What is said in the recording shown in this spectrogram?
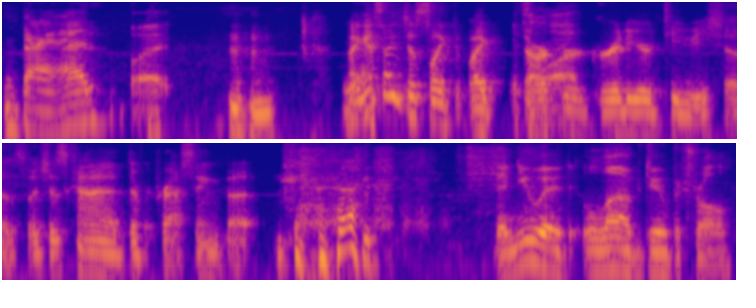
bad, but hmm I guess I just like like It's darker, grittier TV shows, which is kind of depressing. But then you would love Doom Patrol.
